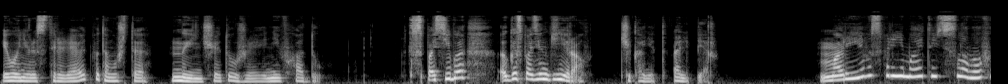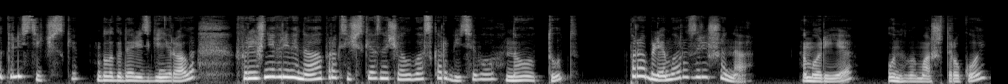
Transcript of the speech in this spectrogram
Его не расстреляют, потому что нынче это уже не в ходу. «Спасибо, господин генерал», — чеканит Альбер. Мария воспринимает эти слова фаталистически. Благодарить генерала в прежние времена практически означало бы оскорбить его, но тут проблема разрешена. Мария уныло машет рукой.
